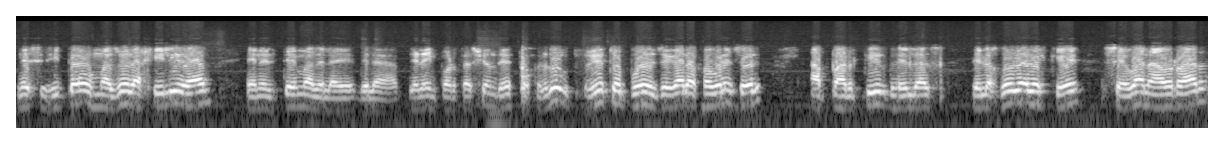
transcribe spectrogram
necesitamos mayor agilidad en el tema de la, de, la, de la importación de estos productos. Y esto puede llegar a favorecer a partir de las de los dólares que se van a ahorrar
